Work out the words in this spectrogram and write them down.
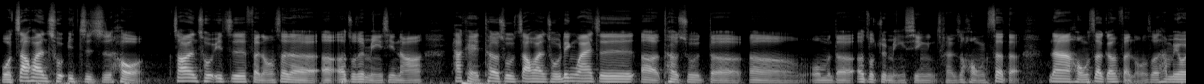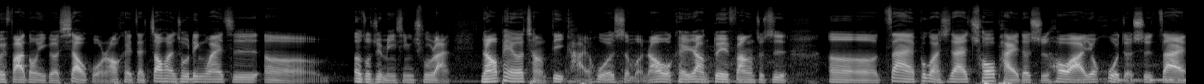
我召唤出一只之后，召唤出一只粉红色的呃恶作剧明星，然后它可以特殊召唤出另外一只呃特殊的呃我们的恶作剧明星，可能是红色的。那红色跟粉红色，他们又会发动一个效果，然后可以再召唤出另外一只呃恶作剧明星出来，然后配合场地卡或者什么，然后我可以让对方就是。呃，在不管是在抽牌的时候啊，又或者是在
